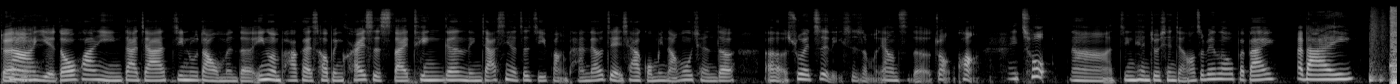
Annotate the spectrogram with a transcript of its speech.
那也都欢迎大家进入到我们的英文 podcast Helping Crisis 来听跟林嘉欣的这集访谈，了解一下国民党目前的呃数位治理是什么样子的状况。没错，那今天就先讲到这边喽，拜拜，拜拜。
